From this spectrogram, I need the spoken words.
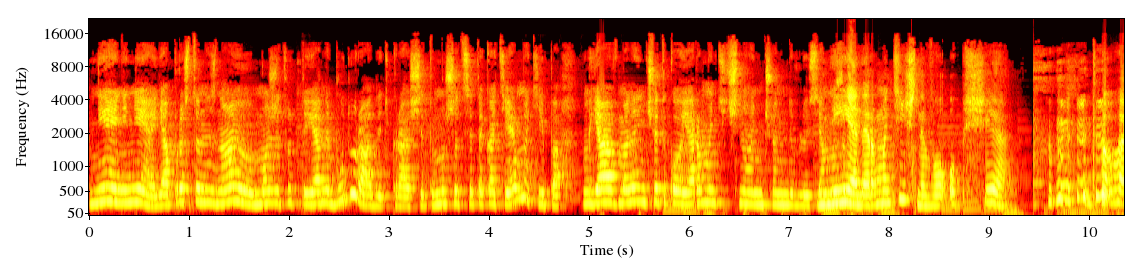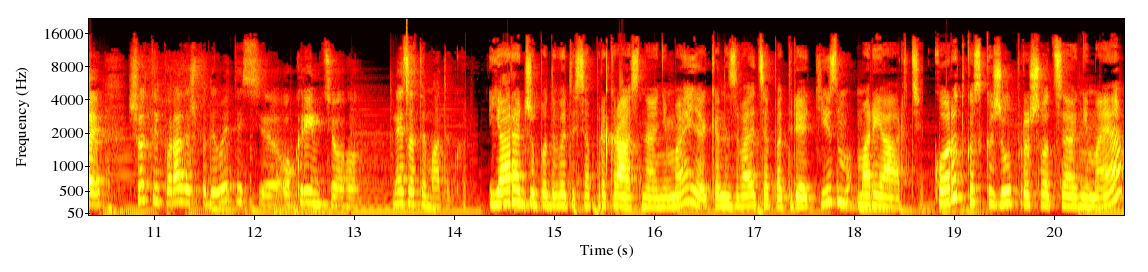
ні, ні, ні, я просто не знаю, може тут я не буду радити краще, тому що це така тема, типа, ну я в мене нічого такого, я романтичного нічого не дивлюсь. Я можу... Ні, не романтичне, вообще. Давай, що ти порадиш подивитись, е, окрім цього? Не за тематикою. Я раджу подивитися прекрасне аніме, яке називається Патріотізм Маріарті. Коротко скажу про що це аніме.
